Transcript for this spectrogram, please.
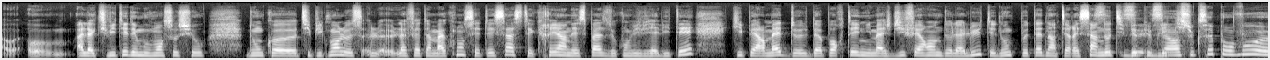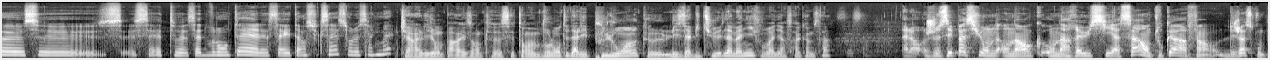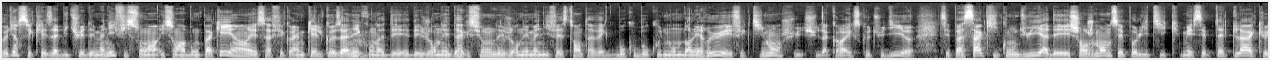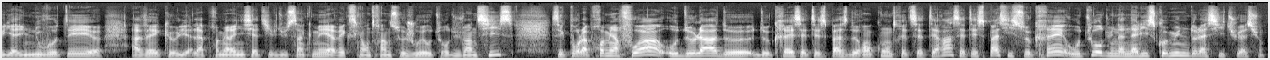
à, l'activité des mouvements sociaux. Donc euh, typiquement la fête à Macron c'était ça, c'était créer un espace de convivialité qui permette d'apporter une image différente de la lutte et donc peut-être d'intéresser un autre type de public. C'est un succès pour vous ce, cette, cette, volonté, ça a été un succès sur le 5 mai? Car à Lyon par exemple, cette volonté d'aller plus loin que les habitués de la manif, on va dire ça comme ça C'est ça. Alors, je ne sais pas si on, a, on, a, réussi à ça. En tout cas, enfin, déjà, ce qu'on peut dire, c'est que les habitués des manifs, ils sont, ils sont un bon paquet. Hein, et ça fait quand même quelques années mm. qu'on a des, journées d'action, des journées manifestantes avec beaucoup, beaucoup de monde dans les rues. Et effectivement, je suis, je suis d'accord avec ce que tu dis. Euh, c'est pas ça qui conduit à des changements de ces politiques. Mais c'est peut-être là qu'il y a une nouveauté euh, avec euh, la première initiative du 5 mai, avec ce qui est en train de se jouer autour du 26. C'est que pour la première fois, au-delà de, de créer cet espace de rencontre, etc., cet espace, il se crée autour d'une analyse commune de la situation.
